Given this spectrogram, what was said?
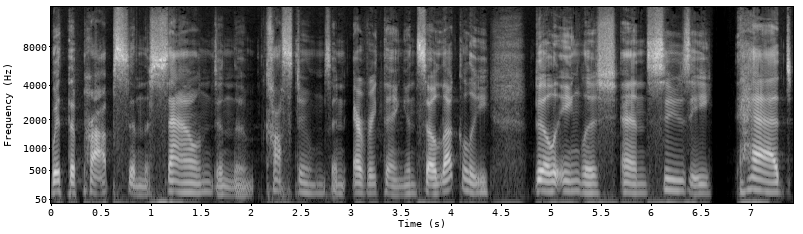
with the props and the sound and the costumes and everything. And so luckily, Bill English and Susie had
